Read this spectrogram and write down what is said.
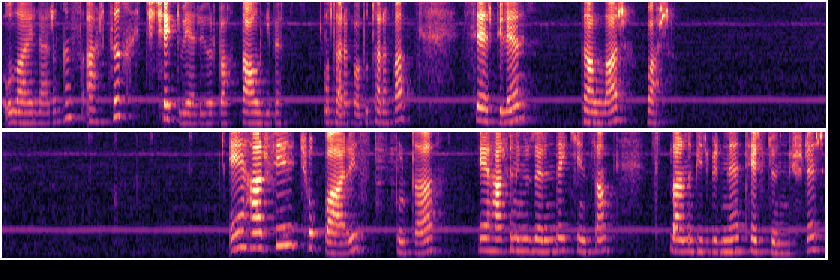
olaylarınız. Artık çiçek veriyor bak dal gibi. O tarafa bu tarafa serpilen dallar var. E harfi çok bariz burada. E harfinin üzerinde iki insan sırtlarını birbirine ters dönmüşler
